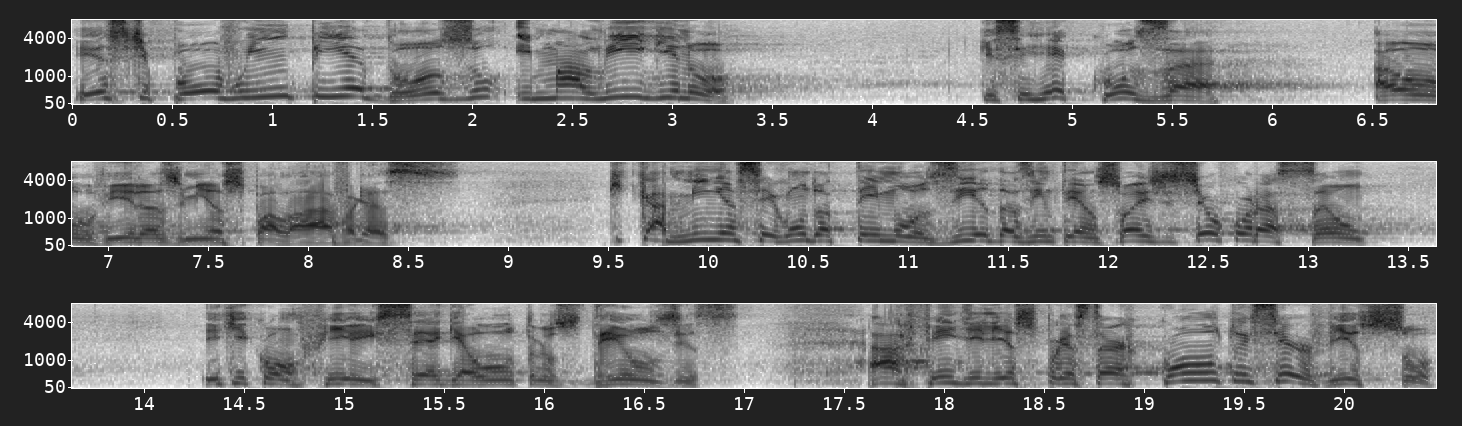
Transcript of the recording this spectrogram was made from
Este povo impiedoso e maligno, que se recusa a ouvir as minhas palavras, que caminha segundo a teimosia das intenções de seu coração e que confia e segue a outros deuses, a fim de lhes prestar culto e serviço,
